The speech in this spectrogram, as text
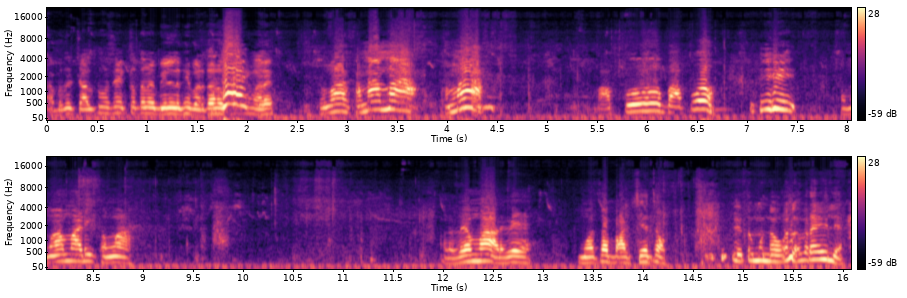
આ બધું ચાલતું હશે એક તો તમે બિલ નથી ભરતા મારે. ખમા ખમા ખમા બાપુ બાપુ. ખમા મારી ખમા હળવે માં હળવે. મોચો ભાગશે તો. એ તો હું નવો લવરાવી લ્યા.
